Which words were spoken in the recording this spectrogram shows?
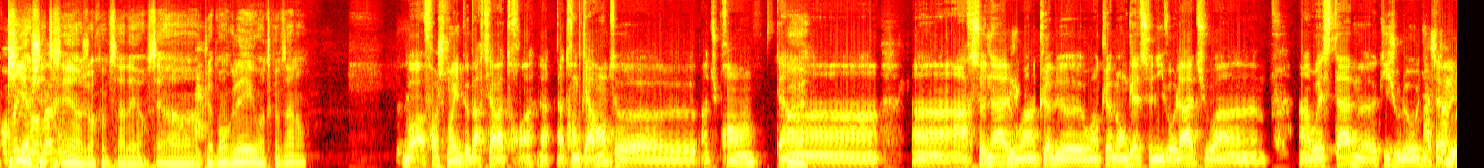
En Qui achèterait un joueur comme ça d'ailleurs? C'est un club anglais ou un truc comme ça, non? Bon, franchement, il peut partir à 30 à 30-40, euh, hein, tu prends. Hein. T'es un, un, un Arsenal ou un club de- ou un club anglais de ce niveau-là, tu vois, un, un West Ham euh, qui joue le haut du Aston tableau,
